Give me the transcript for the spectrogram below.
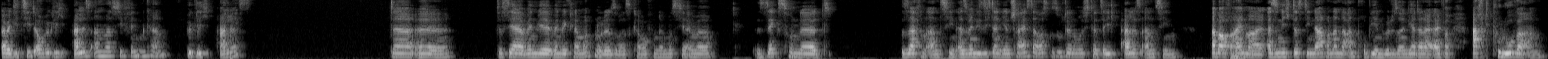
aber die zieht auch wirklich alles an, was sie finden kann. Wirklich alles. Da, äh, das ja, wenn wir, wenn wir Klamotten oder sowas kaufen, dann muss ich ja immer 600 Sachen anziehen. Also wenn die sich dann ihren Scheiß da ausgesucht hat, dann muss ich tatsächlich alles anziehen. Aber auf mhm. einmal. Also nicht, dass die nacheinander anprobieren würde, sondern die hat dann halt einfach acht Pullover an.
